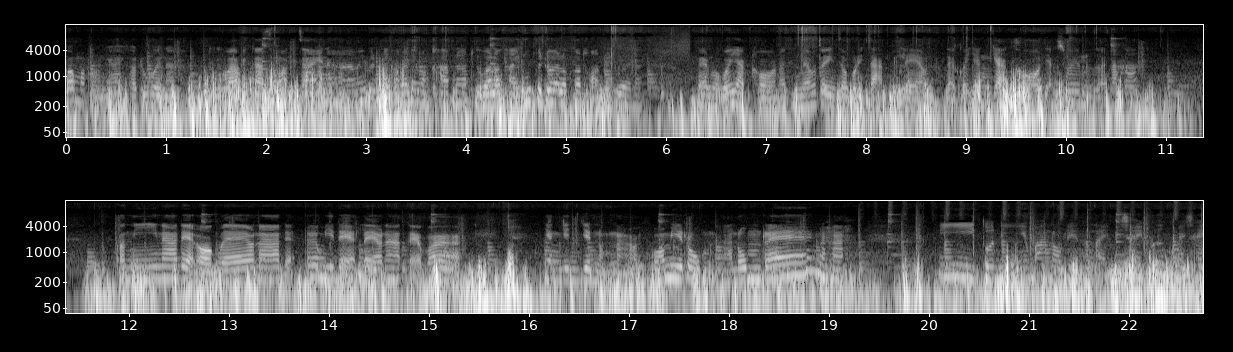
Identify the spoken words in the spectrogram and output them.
ต้องมาถอนหญ้าให้เขาด้วยนะถือว่าเป็นการสมัครใจนะคะ ไม่เป็นไรเขาไม่ได้บังคับนะถือว่าเราถ่ายรูปไปด้วยแล้วก็ถอนไปด้วยนะแฟนบอกว่าอยากถอนนะถึงแม้ว่าตัวเองจะบริจาคไปแล้วนะแต่ก็ยังอยากถออยากช่วยเหลือนะคะตอนนี้นะแดดออกแล้วนะเริ่มมีแดดแล้วนะแต่ว่า เย็นๆหนาวๆเพราะมีลมนะคะลมแรงนะคะ นี่ตัวนี้บ้านเราเรียกอะไรไม่ใช่พึ่งไม่ใช่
